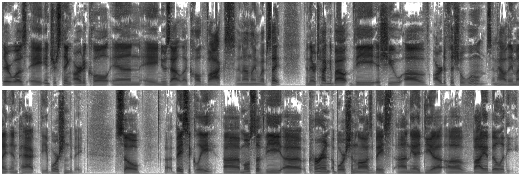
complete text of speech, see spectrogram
There was a interesting article in a news outlet called Vox, an online website, and they were talking about the issue of artificial wombs and how they might impact the abortion debate. So, uh, basically, uh, most of the uh, current abortion law is based on the idea of viability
